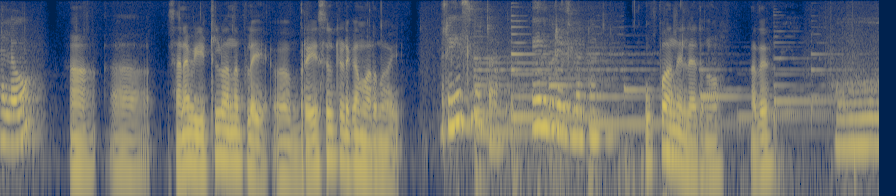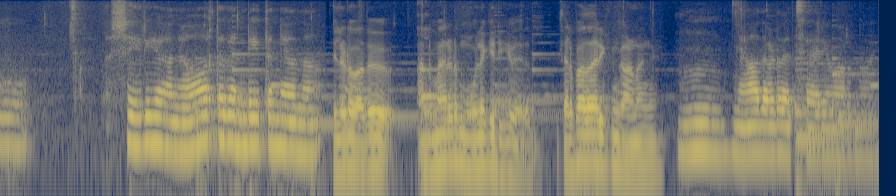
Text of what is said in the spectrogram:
ഹലോ ആ സന വീട്ടിൽ വന്നപ്പോഴേ ബ്രേസ്ലെറ്റ് എടുക്കാൻ മറന്നുപോയി. ബ്രേസ്ലെറ്റോ? ഏത് ബ്രേസ്ലെറ്റാ? ഉപ്പ് വന്നില്ലായിരുന്നോ? അത്? ഓ ശരിയാ. ഞാൻ ഓർത്തത് എന്റെ തന്നെയാന്നാ. ഇല്ലടോ അത് അലമാരയുടെ മൂലയ്ക്ക് ഇരിക്കുമായിരുന്നു ചിലപ്പോൾ അതായിരിക്കും കാണാൻ ഞാൻ അതവിടെ വെച്ച കാര്യം മറന്നുപോയി.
